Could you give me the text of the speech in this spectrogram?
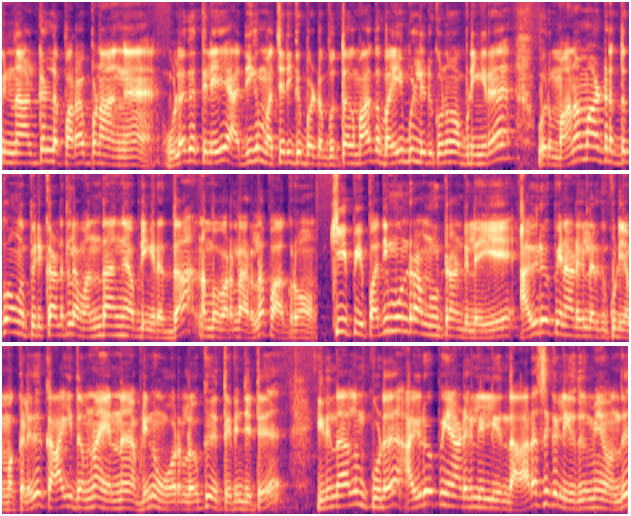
பின்னாட்களில் பரப்புனாங்க. உலகத்திலேயே அதிகம் அச்சடிக்கப்பட்ட புத்தகமாக பைபிள் இருக்கணும் அப்படிங்கிற ஒரு மனமாற்றத்துக்கும் அவங்க பிற்காலத்தில் வந்தாங்க அப்படிங்கிறது தான் நம்ம வரலாறுல பார்க்குறோம் கிபி பதிமூன்றாம் நூற்றாண்டிலேயே ஐரோப்பிய நாடுகளில் இருக்கக்கூடிய மக்களுக்கு காகிதம்னா என்ன அப்படின்னு ஓரளவுக்கு தெரிஞ்சுட்டு இருந்தாலும் கூட ஐரோப்பிய நாடுகளில் இருந்த அரசுகள் எதுவுமே வந்து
